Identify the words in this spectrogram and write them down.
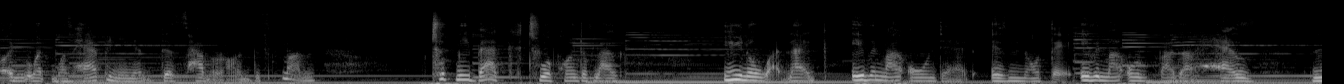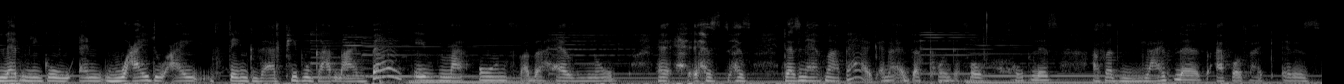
on what was happening at this time around this month took me back to a point of like, you know what, like even my own dad is not there. Even my own father has let me go. And why do I think that people got my back if my own father has no has has doesn't have my back? And at that point, I felt hopeless. I felt lifeless. I felt like it is,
